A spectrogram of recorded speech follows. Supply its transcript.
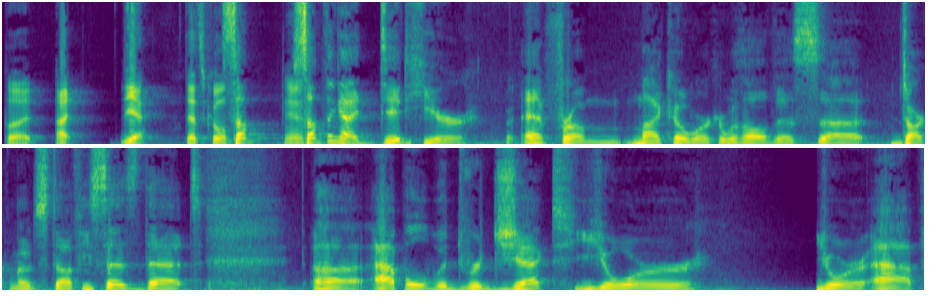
But I, yeah, that's cool. Some, yeah. Something I did hear uh, from my coworker with all this uh, dark mode stuff. He says that uh, Apple would reject your your app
